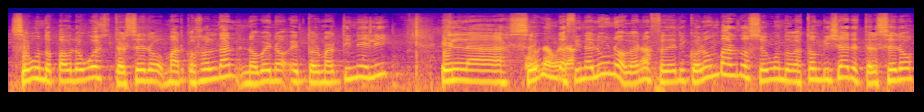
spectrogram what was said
segundo Pablo West, tercero Marcos Roldán, noveno Héctor Martinelli. En la segunda final 1 ganó Federico Lombardo, segundo Gastón Villares, tercero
